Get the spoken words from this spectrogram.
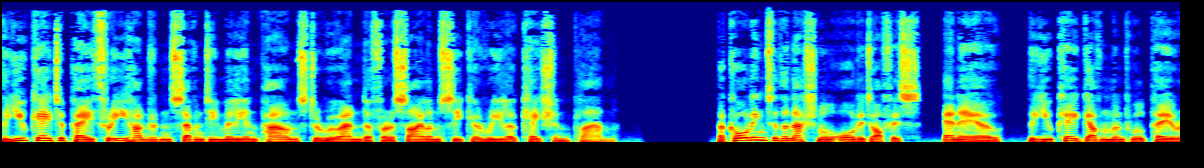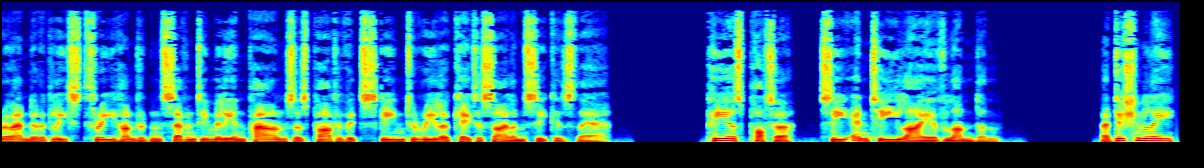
The UK to pay £370 million to Rwanda for asylum seeker relocation plan. According to the National Audit Office, NAO, the UK government will pay Rwanda at least £370 million as part of its scheme to relocate asylum seekers there. Piers Potter, CNT Live London. Additionally,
